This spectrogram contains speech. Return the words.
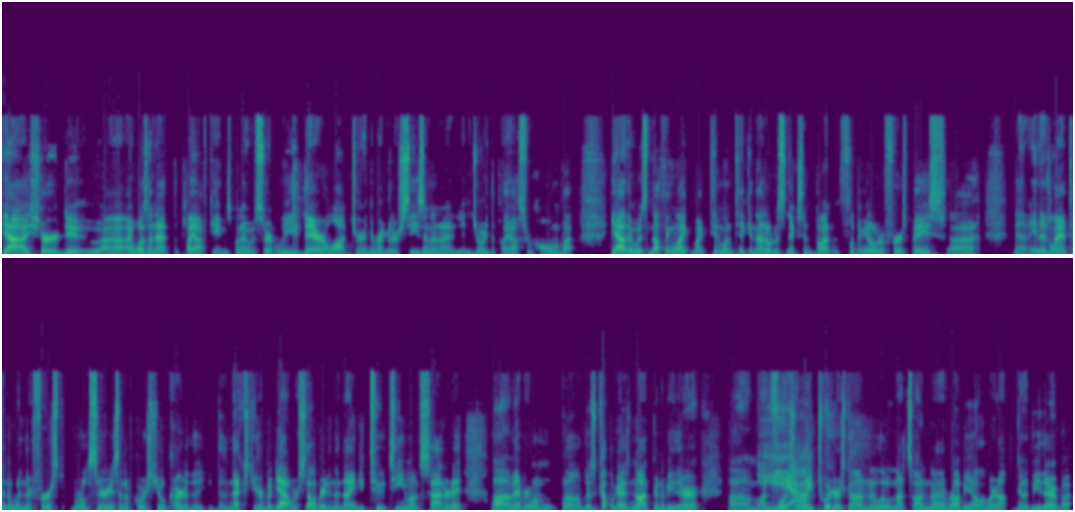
Yeah, I sure do. Uh, I wasn't at the playoff games, but I was certainly there a lot during the regular season, and I enjoyed the playoffs from home. But yeah, there was nothing like Mike Timlin taking that Otis Nixon bunt and flipping it over to first base uh, uh in Atlanta to win their first World Series, and of course Joe Carter the the next year. But yeah, we're celebrating the '92 team on Saturday. Um, everyone, well, there's a couple guys not going to be there. Um, unfortunately, yeah. Twitter's gone a little nuts on uh, Robbie Alomar not going to be there, but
